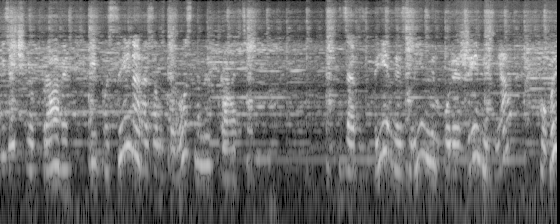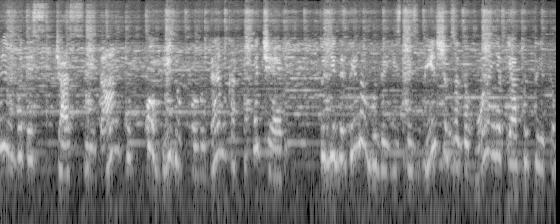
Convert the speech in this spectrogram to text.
фізичні вправи і посильна разом з дорослими праця. Завжди незмінним у режимі дня повинен бути час сніданку, обіду, полуденка, вечері. Тоді дитина буде їсти з більшим задоволенням і апетитом.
